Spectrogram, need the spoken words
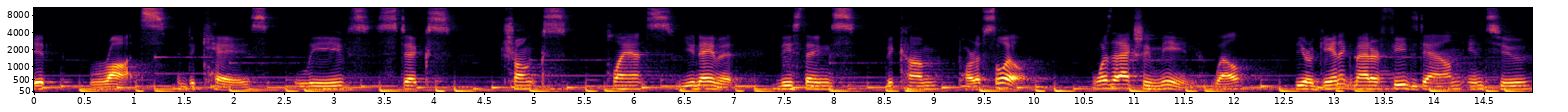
it rots and decays leaves, sticks, trunks, plants, you name it, these things become part of soil. What does that actually mean? Well, the organic matter feeds down into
